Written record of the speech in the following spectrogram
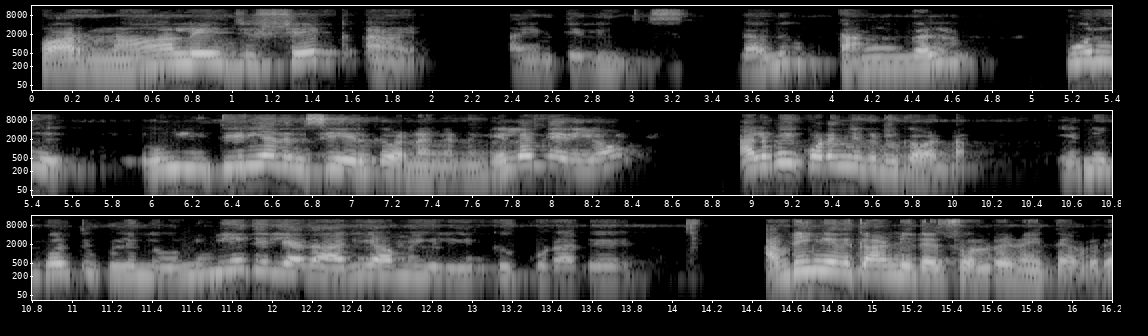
for knowledge sake I am telling this அதாவது தங்கள் ஒரு உங்களுக்கு தெரியாத விஷயம் இருக்க வேண்டாங்க. எல்லாம் தெரியும். அதுல போய் குடைஞ்சுக்கிட்டு இருக்க வேண்டாம். என்னை பொறுத்து பிள்ளைங்க ஒண்ணுமே தெரியாத அறியாமைகள் இருக்கக்கூடாது. அப்படிங்கிறதுக்காண்டி இதை சொல்றேனே தவிர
